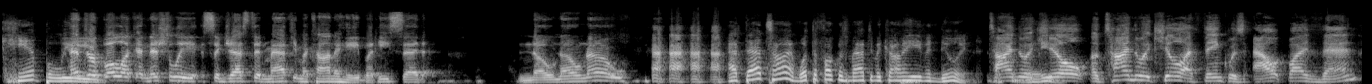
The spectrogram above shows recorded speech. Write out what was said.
can't believe. Andrew Bullock initially suggested Matthew McConaughey, but he said, no, no, no. At that time, what the fuck was Matthew McConaughey even doing? Time to a Kill. A Time to a Kill. I think was out by then.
